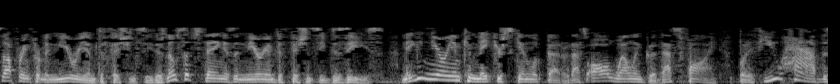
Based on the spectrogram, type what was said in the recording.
suffering from a Nerium deficiency. There's no such thing as a Nerium deficiency disease. Maybe Nerium can make your skin look better. That's all well and good. That's fine. But if you have the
